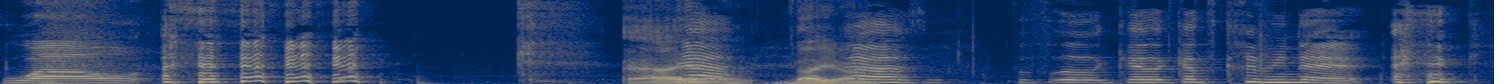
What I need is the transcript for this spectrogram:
wow. ja, ja, ja, naja. Ja, das ist äh, ganz kriminell.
